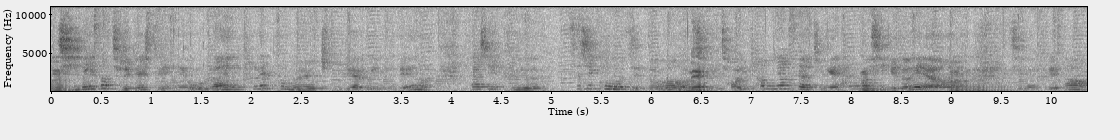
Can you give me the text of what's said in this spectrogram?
음. 집에서 즐길 수 있는 온라인 플랫폼을 준비하고 있는데요. 사실 그 스시코우지도 네. 저희 협력사 중에 한 음. 곳이기도 해요. 음, 음, 지금 그래서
